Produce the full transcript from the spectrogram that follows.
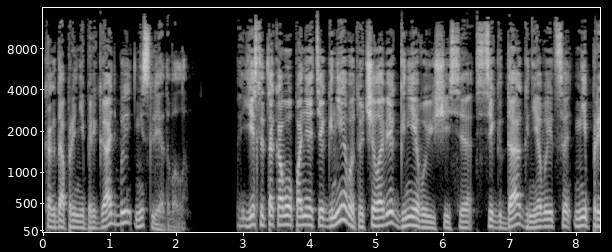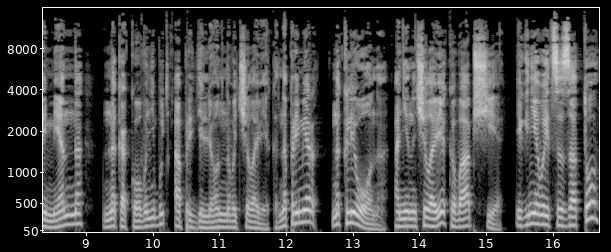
когда пренебрегать бы не следовало. Если таково понятие гнева, то человек, гневающийся, всегда гневается непременно на какого-нибудь определенного человека. Например, на Клеона, а не на человека вообще, и гневается за то,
